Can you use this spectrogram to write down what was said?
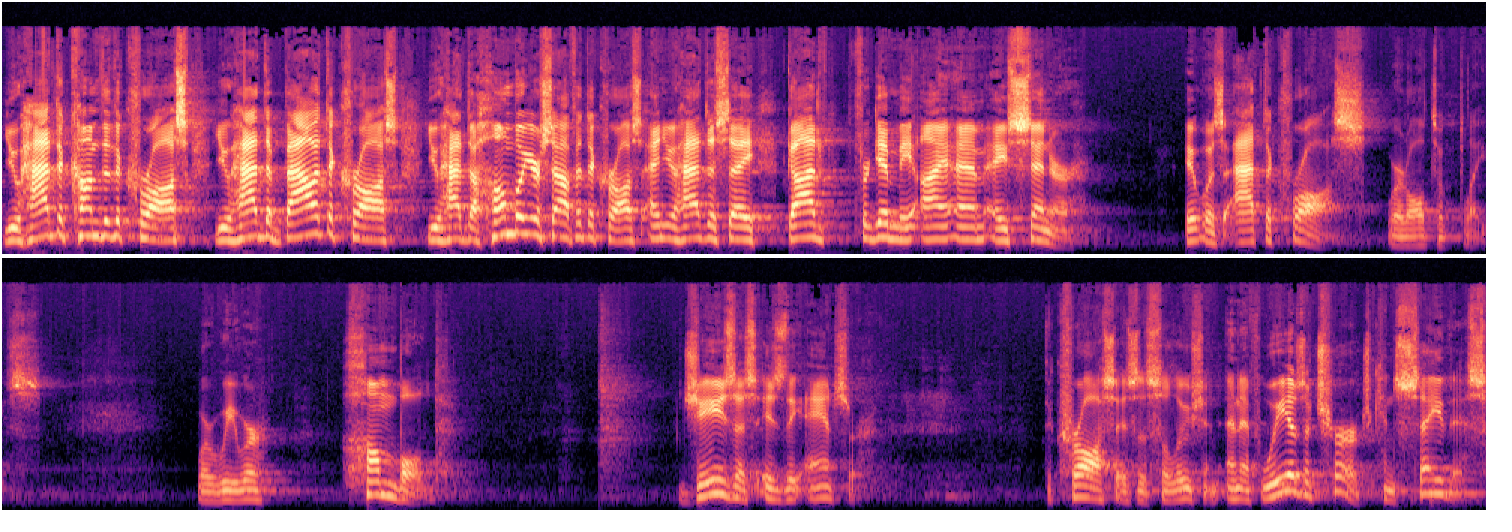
You had to come to the cross. You had to bow at the cross. You had to humble yourself at the cross. And you had to say, God, forgive me. I am a sinner. It was at the cross where it all took place, where we were humbled. Jesus is the answer. The cross is the solution. And if we as a church can say this,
